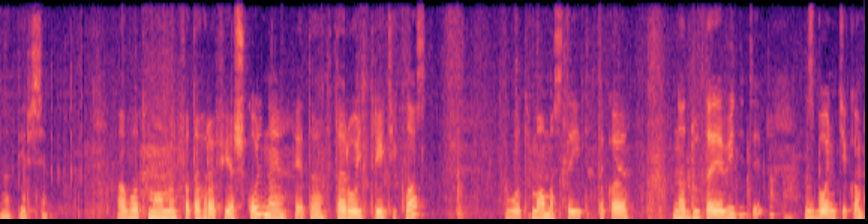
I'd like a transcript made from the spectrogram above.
на пирсе. А вот мамы фотография школьная. Это второй, третий класс. Вот мама стоит такая надутая, видите, с бантиком.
